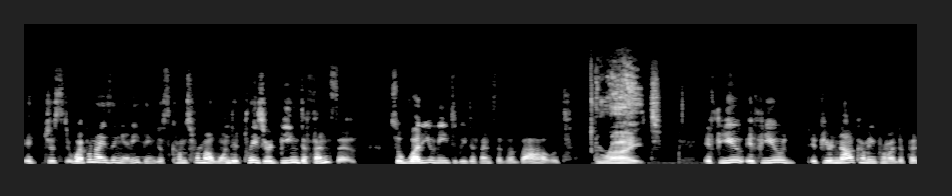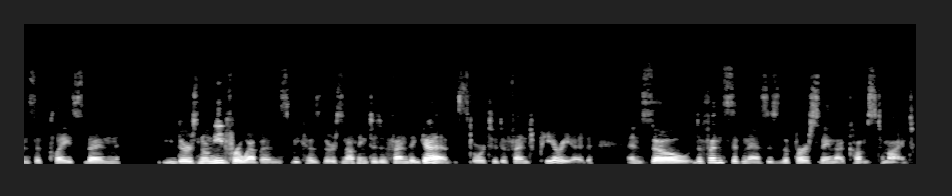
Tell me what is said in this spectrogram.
it just weaponizing anything just comes from a wounded place. You're being defensive. So what do you need to be defensive about? right, If you if you if you're not coming from a defensive place, then there's no need for weapons because there's nothing to defend against or to defend period. And so defensiveness is the first thing that comes to mind.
